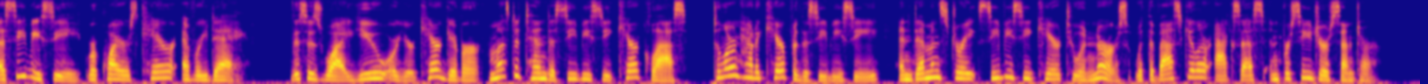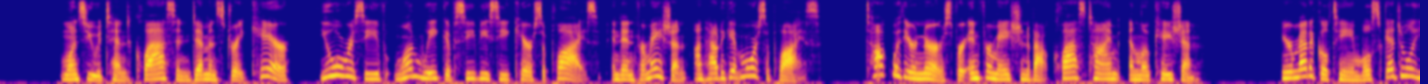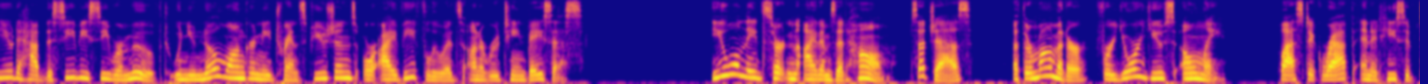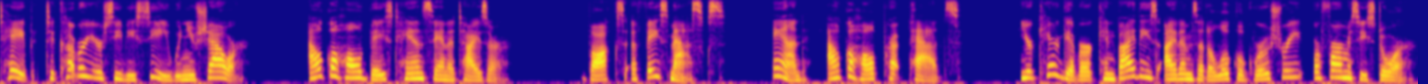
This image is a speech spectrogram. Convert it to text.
A CVC requires care every day. This is why you or your caregiver must attend a CVC care class to learn how to care for the CVC and demonstrate CVC care to a nurse with the Vascular Access and Procedure Center. Once you attend class and demonstrate care, you will receive one week of CVC care supplies and information on how to get more supplies. Talk with your nurse for information about class time and location. Your medical team will schedule you to have the CVC removed when you no longer need transfusions or IV fluids on a routine basis. You will need certain items at home, such as a thermometer for your use only, plastic wrap and adhesive tape to cover your CVC when you shower, alcohol based hand sanitizer, box of face masks, and alcohol prep pads. Your caregiver can buy these items at a local grocery or pharmacy store.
